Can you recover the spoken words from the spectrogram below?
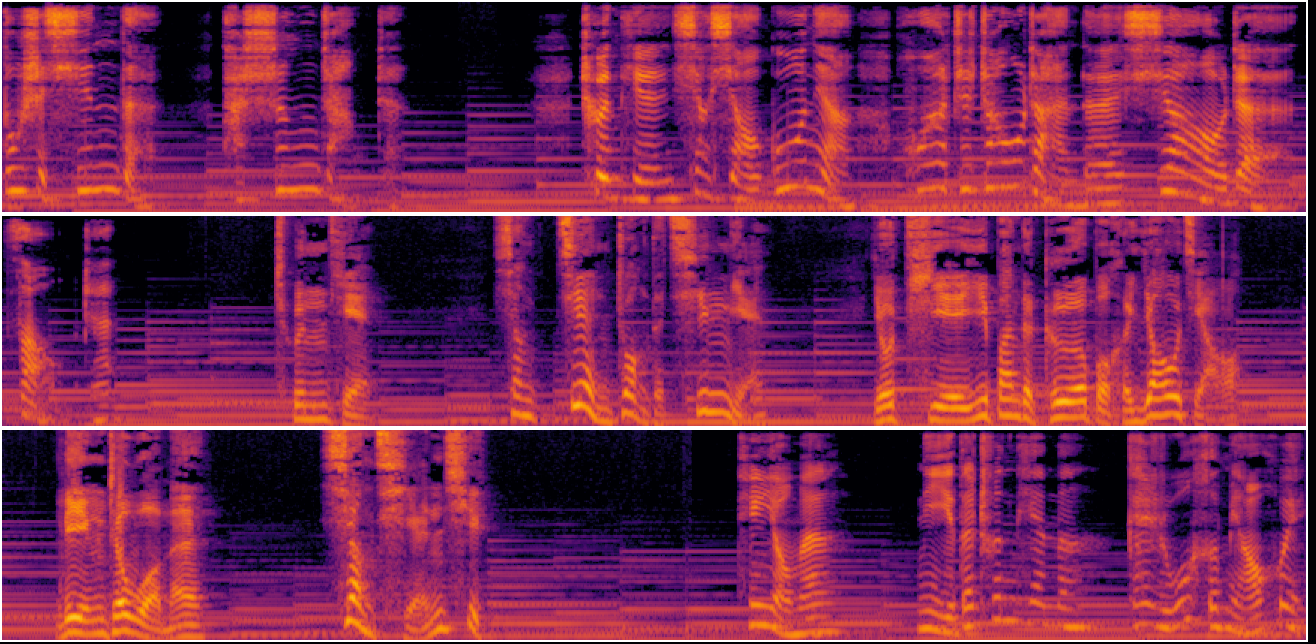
都是新的，它生长着。春天像小姑娘，花枝招展的笑着走着。春天，像健壮的青年，有铁一般的胳膊和腰脚，领着我们向前去。听友们，你的春天呢？该如何描绘？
